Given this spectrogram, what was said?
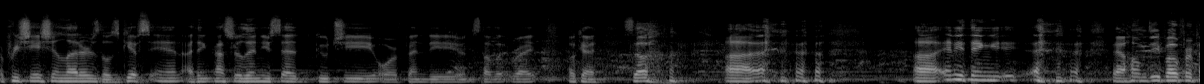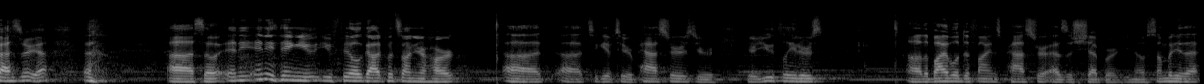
appreciation letters, those gifts in. I think Pastor Lynn, you said Gucci or Fendi and stuff like right. Okay, so uh, uh, anything, yeah, Home Depot for Pastor, yeah. Uh, so any anything you, you feel God puts on your heart uh, uh, to give to your pastors, your your youth leaders. Uh, the Bible defines pastor as a shepherd, you know, somebody that,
